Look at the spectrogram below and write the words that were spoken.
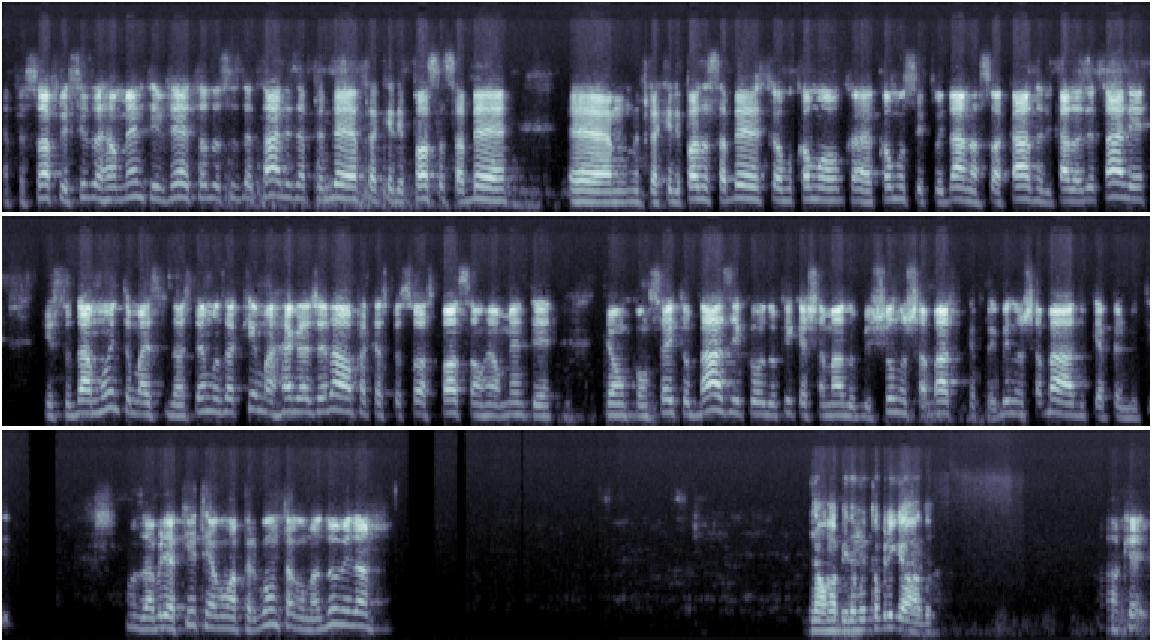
a pessoa precisa realmente ver todos esses detalhes e aprender para que ele possa saber é, para que ele possa saber como, como, é, como se cuidar na sua casa de cada detalhe, estudar muito, mas nós temos aqui uma regra geral para que as pessoas possam realmente ter um conceito básico do que é chamado bichu no Shabbat, que é proibido no Shabbat, do que é permitido. Vamos abrir aqui, tem alguma pergunta, alguma dúvida? Não, Rabino, muito obrigado. Ok.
